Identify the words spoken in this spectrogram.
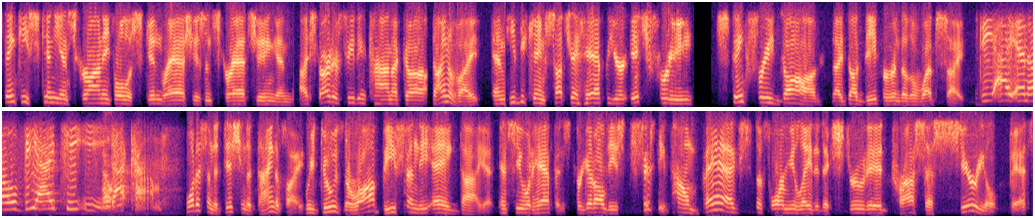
stinky, skinny, and scrawny, full of skin rashes and scratching. And I started feeding Konica Dinovite, and he became such a happier, itch-free, stink-free dog that I dug deeper into the website. D-I-N-O-V-I-T-E dot com. What if, in addition to Dinovite, we do the raw beef and the egg diet and see what happens? Forget all these 50 pound bags of formulated, extruded, processed cereal bits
